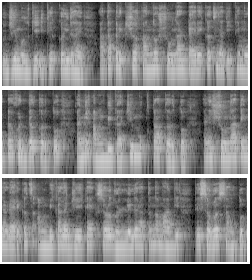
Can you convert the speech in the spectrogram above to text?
तुझी मुलगी इथे कैद आहे. आता प्रेक्षकांना शिवनाथ डायरेक्टच ना तिथे मोठं खड्ड करतो आणि अंबिकाची मुक्ता करतो. आणि शिवनाथ यांना डायरेक्टच अंबिकाला जे काय सगळं घडलेलं राहतं ना मागे ते सगळं सांगतो.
